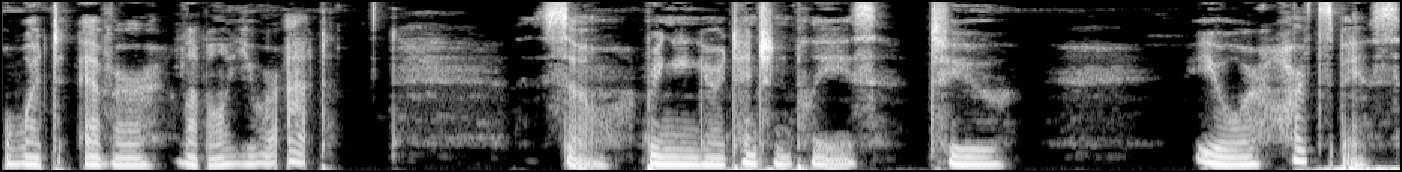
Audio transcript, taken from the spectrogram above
whatever level you are at. So, bringing your attention, please, to your heart space.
